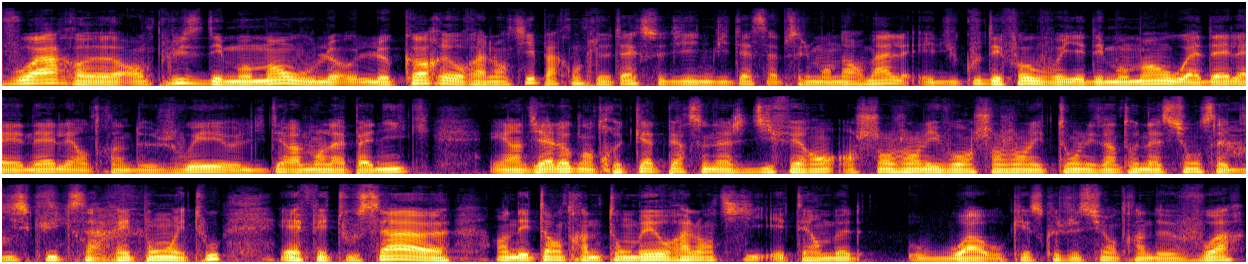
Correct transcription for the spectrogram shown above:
voir euh, en plus des moments où le, corps est au ralenti, par contre, le texte dit une vitesse absolument normale. Et du coup, des fois, vous voyez des moments où Adèle ANL est en train de jouer littéralement la panique et un dialogue entre quatre personnages différents en changeant les voix, en changeant les tons, les intonations, ça discute, ça répond et tout. Et elle fait tout ça en étant en train de tomber au ralenti. Et t'es en mode waouh, qu'est-ce que je suis en train de voir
